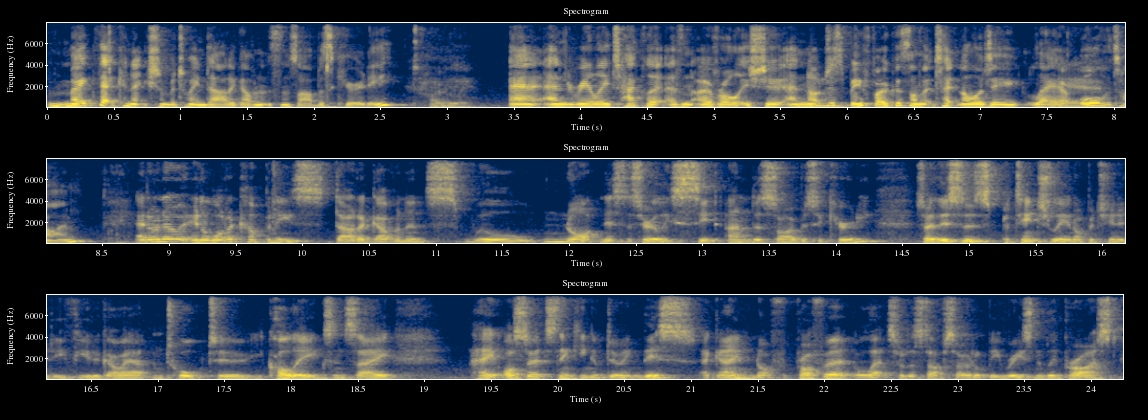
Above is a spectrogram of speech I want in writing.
make that connection between data governance and cybersecurity. Totally. And, and really tackle it as an overall issue and not mm. just be focused on that technology layer yeah. all the time. And I know in a lot of companies, data governance will not necessarily sit under cybersecurity. So this is potentially an opportunity for you to go out and talk to your colleagues and say, hey, AusCert's thinking of doing this, again, not for profit, all that sort of stuff, so it'll be reasonably priced.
